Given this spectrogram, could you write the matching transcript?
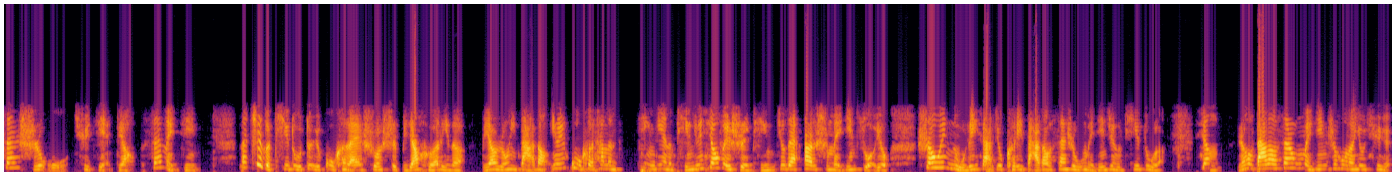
三十五去减掉三美金，那这个梯度对于顾客来说是比较合理的，比较容易达到，因为顾客他们进店的平均消费水平就在二十美金左右，稍微努力一下就可以达到三十五美金这个梯度了。相然后达到三十五美金之后呢，又去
